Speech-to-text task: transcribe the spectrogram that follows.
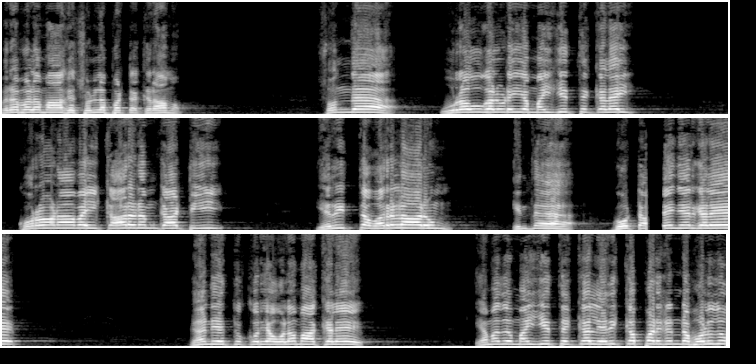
பிரபலமாக சொல்லப்பட்ட கிராமம். சொந்த உறவுகளுடைய மையத்துக்களை கொரோனாவை காரணம் காட்டி எரித்த வரலாறும் இந்த கோட்டா இளைஞர்களே கண்ணியத்துக்குரிய உலமாக்களே எமது மையத்துக்கள் எரிக்கப்படுகின்ற பொழுது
